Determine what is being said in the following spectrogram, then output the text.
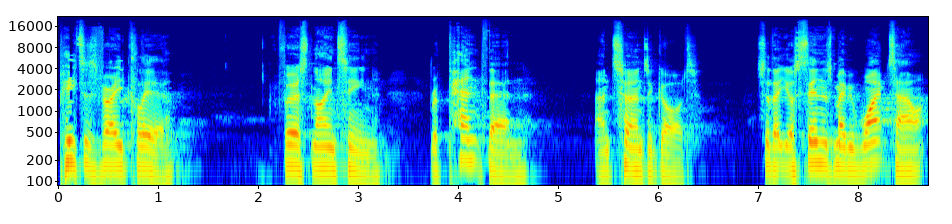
Peter's very clear. Verse 19 Repent then and turn to God, so that your sins may be wiped out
